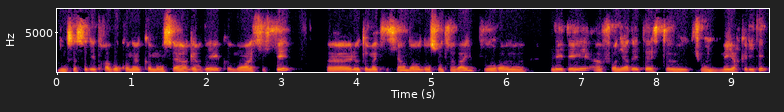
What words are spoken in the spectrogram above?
Donc ça, c'est des travaux qu'on a commencé à regarder. Comment assister euh, l'automaticien dans, son travail pour euh, l'aider à fournir des tests qui ont une meilleure qualité.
